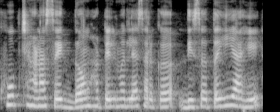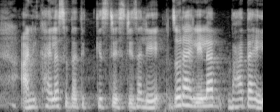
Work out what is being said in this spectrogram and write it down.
खूप छान असं एकदम हॉटेलमधल्यासारखं दिसतही आहे आणि खायलासुद्धा तितकीच टेस्टी झाली आहे. जो राहिलेला भात आहे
